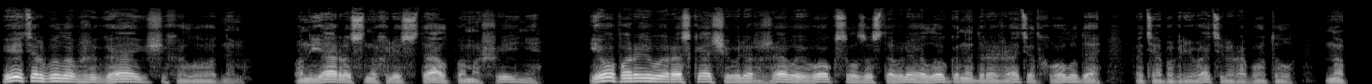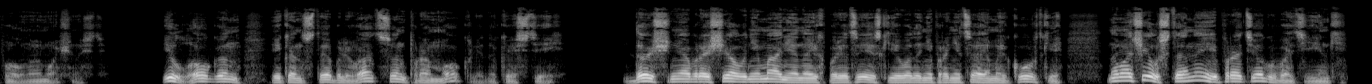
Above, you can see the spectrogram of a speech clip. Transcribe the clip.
ветер был обжигающе холодным. Он яростно хлестал по машине. Его порывы раскачивали ржавый воксел, заставляя Логана дрожать от холода, хотя обогреватель работал на полную мощность. И Логан, и констебль Ватсон промокли до костей. Дождь не обращал внимания на их полицейские водонепроницаемые куртки, намочил штаны и протек в ботинки.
